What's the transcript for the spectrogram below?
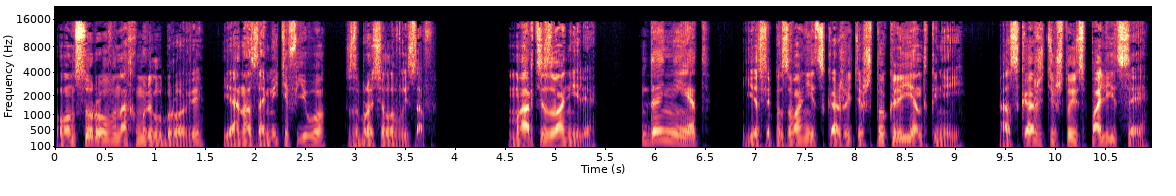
Он сурово нахмурил брови, и она, заметив его, сбросила вызов. «Марте звонили?» «Да нет». «Если позвонит, скажите, что клиент к ней. А скажете, что из полиции,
